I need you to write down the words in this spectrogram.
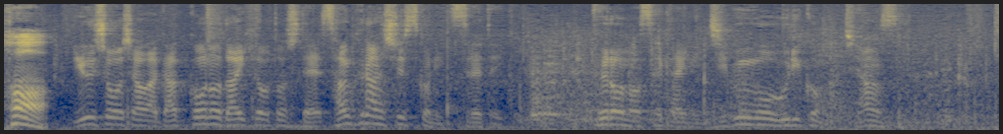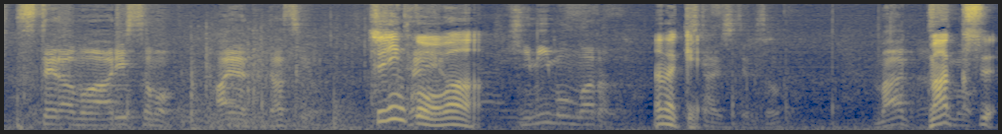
たはあ。優勝者は学校の代表としてサンフランシスコに連れて行く。プロの世界に自分を売り込むチャンスだステラもアリッサも。早く出すよ。主人公は君もまだだ。なんだっけ？期待してるぞマックス。マックス。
